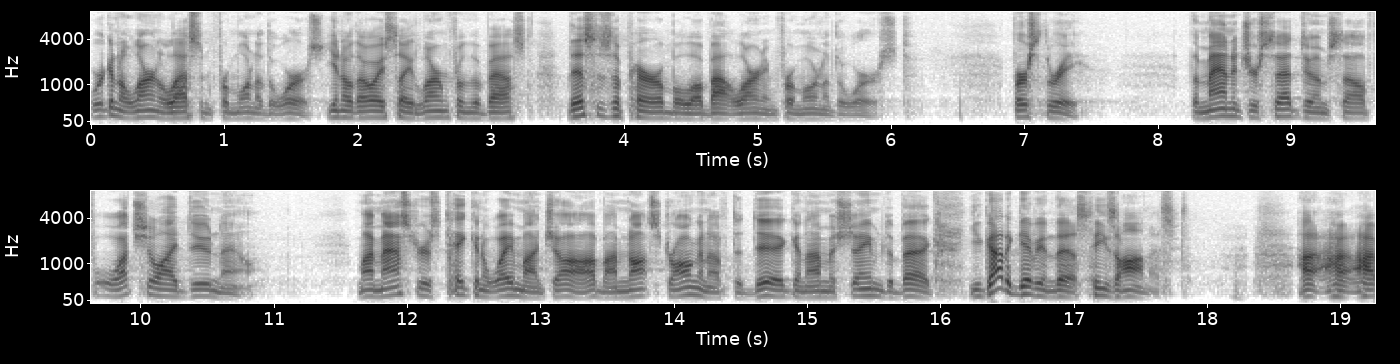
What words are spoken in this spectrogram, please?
we're going to learn a lesson from one of the worst. You know, they always say, learn from the best. This is a parable about learning from one of the worst. Verse 3 The manager said to himself, What shall I do now? My master has taken away my job. I'm not strong enough to dig, and I'm ashamed to beg. You got to give him this. He's honest. I,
